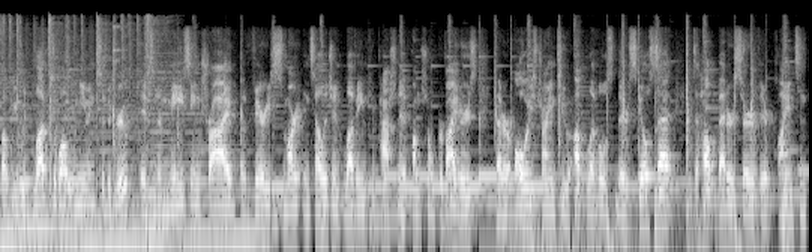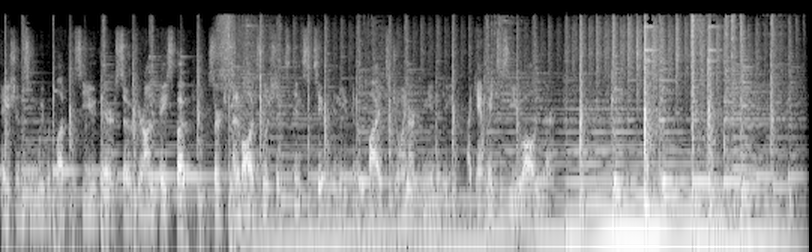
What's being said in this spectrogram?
but we would love to welcome you into the group. It's an amazing tribe of very smart, intelligent, loving, compassionate, functional providers that are always trying to up level their skill set to help better serve their clients and patients. And we would love to see you there. So if you're on Facebook, search Metabolic Solutions Institute and you can apply to join our community. I can't wait to see you all in there.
